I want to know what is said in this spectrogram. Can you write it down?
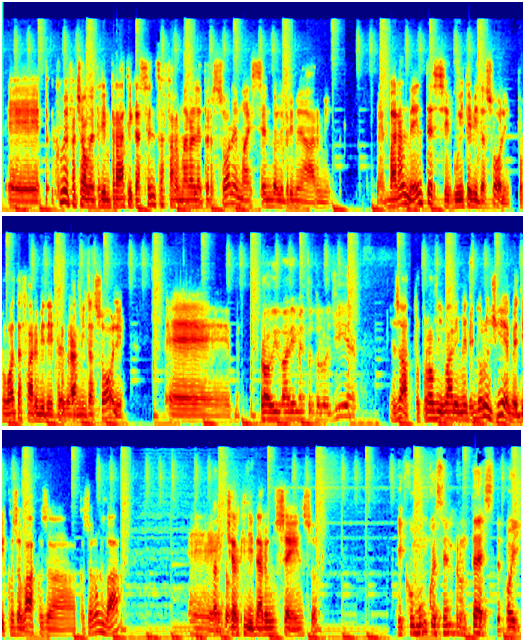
E come facciamo a mettere in pratica senza far male alle persone, ma essendo le prime armi? Beh, banalmente seguitevi da soli, provate a farvi dei programmi da soli. E... Provi varie metodologie. Esatto, provi varie metodologie, vedi cosa va, cosa, cosa non va, e Tanto... cerchi di dare un senso. E comunque sempre un test, poi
